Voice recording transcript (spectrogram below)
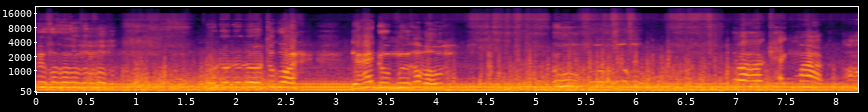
ดูดูดูดูทุกคน เดี๋ยวให้ดูมือครับผมโอ้ ว้าแข็งมากอ่า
